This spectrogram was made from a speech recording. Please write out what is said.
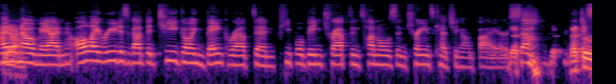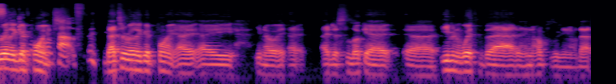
I don't know, man. All I read is about the T going bankrupt and people being trapped in tunnels and trains catching on fire. That's so that's a really good point. Tough. That's a really good point. I, I you know, I, I just look at uh, even with that, and hopefully, you know, that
